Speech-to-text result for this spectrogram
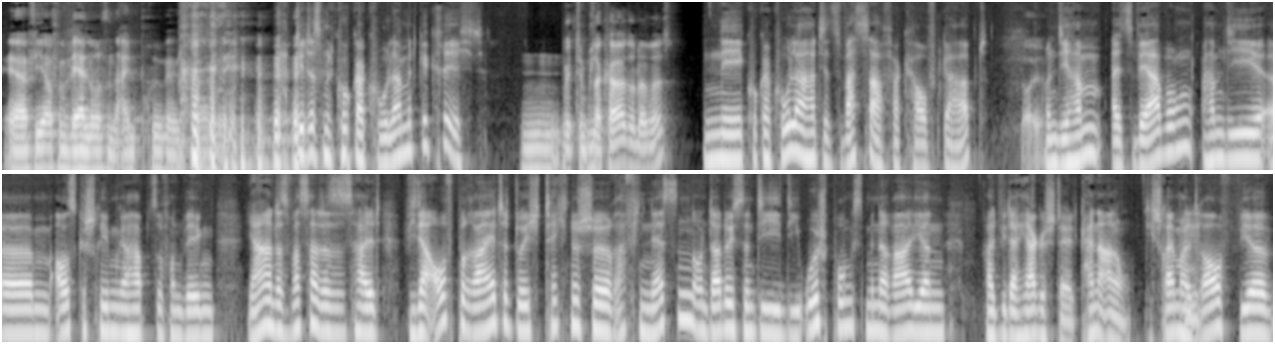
ja wie auf dem Wehrlosen einprügeln quasi. Habt ihr das mit Coca-Cola mitgekriegt? Mit dem Plakat oder was? Nee, Coca-Cola hat jetzt Wasser verkauft gehabt. Lol. Und die haben als Werbung, haben die ähm, ausgeschrieben gehabt, so von wegen, ja, das Wasser, das ist halt wieder aufbereitet durch technische Raffinessen und dadurch sind die, die Ursprungsmineralien halt wieder hergestellt. Keine Ahnung. Die schreiben halt Hm. drauf, wir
